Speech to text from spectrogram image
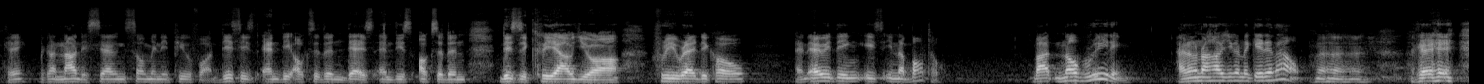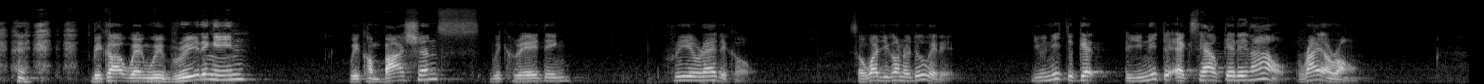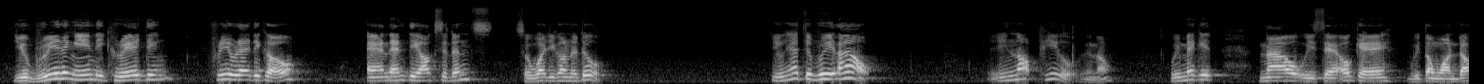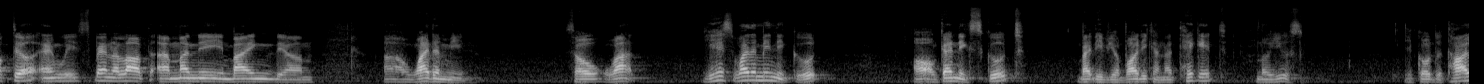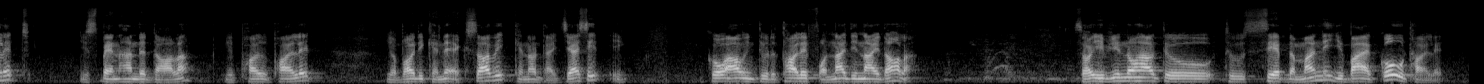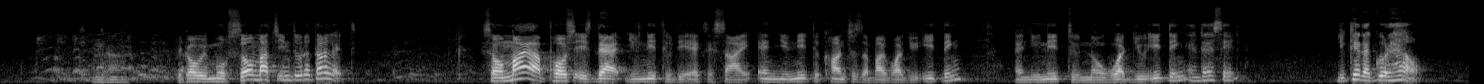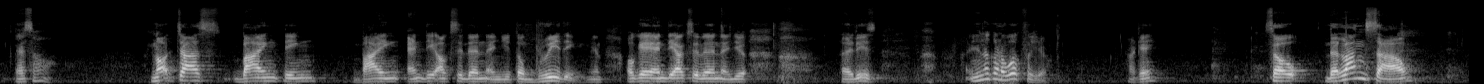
Okay? Because now they're selling so many pure form. This is antioxidant, that is antioxidant, this is clear out your free radical, and everything is in a bottle. But no breathing. I don't know how you're going to get it out. okay? because when we're breathing in, with combustions, we're creating free radical. So what are you going to do with it? You need to get, you need to exhale, get it out, right or wrong. You breathing in is creating free radical and antioxidants. So what are you going to do? You have to breathe out. It's not pure, you know. We make it, now we say, okay, we don't want doctor, and we spend a lot of money in buying the um, uh, vitamin. So what? Yes, vitamin is good, or organic is good, but if your body cannot take it, no use. You go to toilet, you spend $100, you the toilet, your body cannot absorb it, cannot digest it, it go out into the toilet for $99. So if you know how to, to save the money, you buy a gold toilet. because we move so much into the toilet. So my approach is that you need to do exercise and you need to conscious about what you're eating and you need to know what you're eating and that's it. You get a good health. That's all. Not just buying things, buying antioxidant and you don't breathing. You know, okay, antioxidant and you like this. It's not going to work for you. Okay? So the lung sound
